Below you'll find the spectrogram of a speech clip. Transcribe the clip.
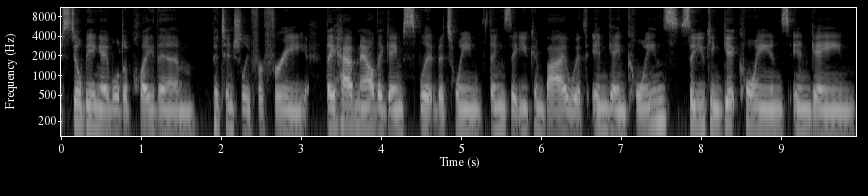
still being able to play them potentially for free. They have now the game split between things that you can buy with in game coins. So you can get coins in game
